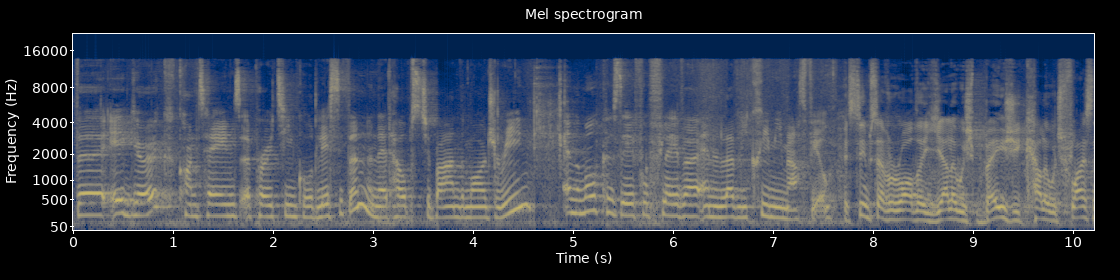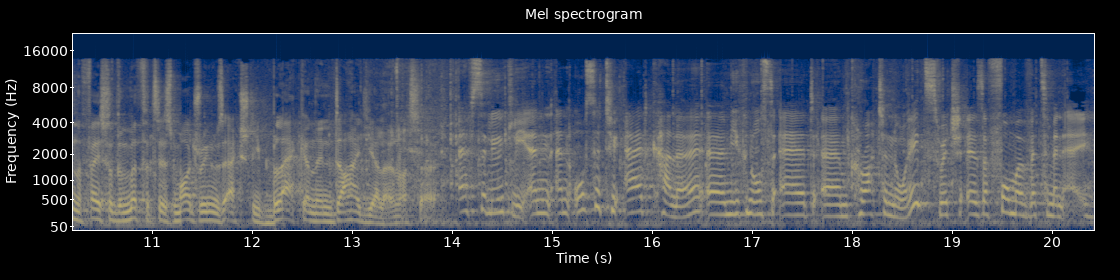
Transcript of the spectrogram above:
The egg yolk contains a protein called lecithin, and that helps to bind the margarine. And the milk is there for flavour and a lovely creamy mouthfeel. It seems to have a rather yellowish beigey colour, which flies in the face of the myth that says margarine was actually black and then dyed yellow, not so. Absolutely, and, and also to add colour, um, you can also add um, carotenoids, which is a form of vitamin A,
